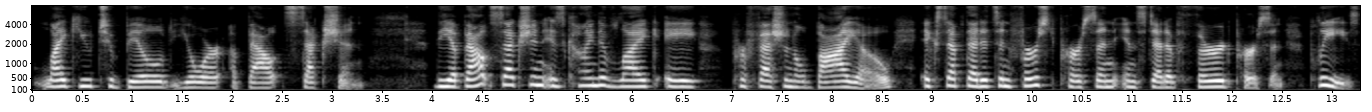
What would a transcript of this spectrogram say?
like you to build your About section. The About section is kind of like a professional bio, except that it's in first person instead of third person. Please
